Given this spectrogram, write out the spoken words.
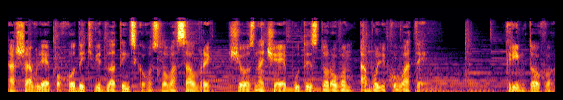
а шавлія походить від латинського слова салври, що означає бути здоровим або лікувати. Крім того,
